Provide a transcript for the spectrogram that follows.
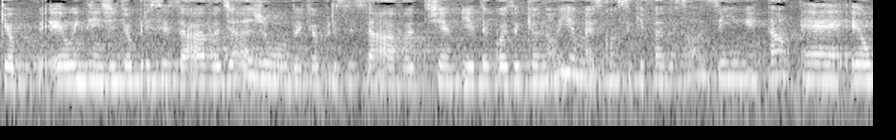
que eu, eu entendi que eu precisava de ajuda, que eu precisava, tinha, ia ter coisa que eu não ia mais conseguir fazer sozinha e tal. É, eu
